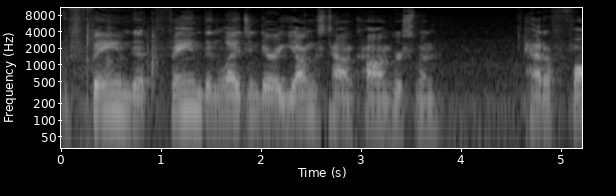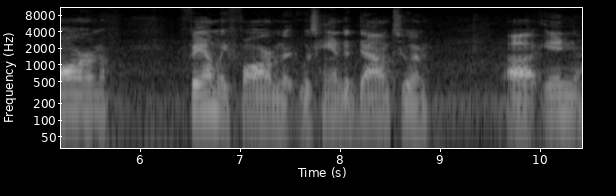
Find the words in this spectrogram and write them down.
Famed, famed and legendary Youngstown congressman had a farm, family farm that was handed down to him uh, in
